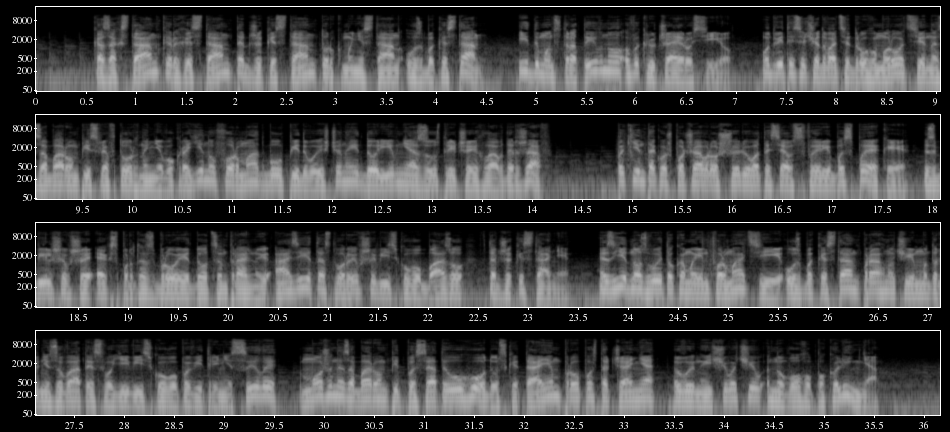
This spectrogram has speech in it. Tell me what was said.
Казахстан, Киргизстан, Таджикистан, Туркменістан, Узбекистан і демонстративно виключає Росію. У 2022 році, незабаром після вторгнення в Україну, формат був підвищений до рівня зустрічей глав держав. Пекін також почав розширюватися в сфері безпеки, збільшивши експорт зброї до Центральної Азії та створивши військову базу в Таджикистані. Згідно з витоками інформації, Узбекистан, прагнучи модернізувати свої військово-повітряні сили, може незабаром підписати угоду з Китаєм про постачання винищувачів нового покоління.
